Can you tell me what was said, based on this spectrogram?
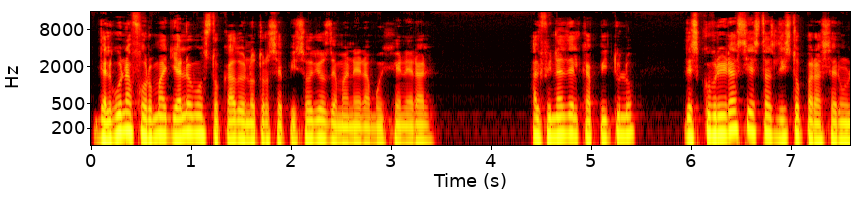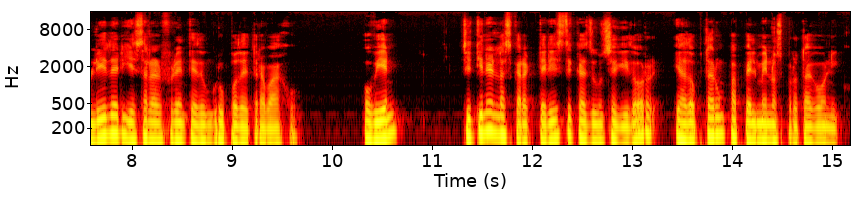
De alguna forma ya lo hemos tocado en otros episodios de manera muy general. Al final del capítulo, descubrirás si estás listo para ser un líder y estar al frente de un grupo de trabajo, o bien, si tienes las características de un seguidor y adoptar un papel menos protagónico,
